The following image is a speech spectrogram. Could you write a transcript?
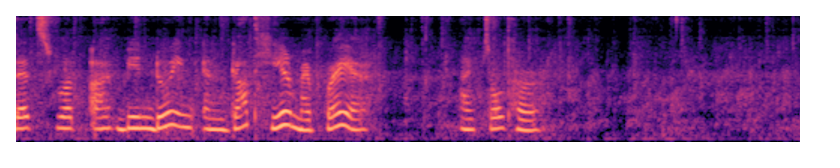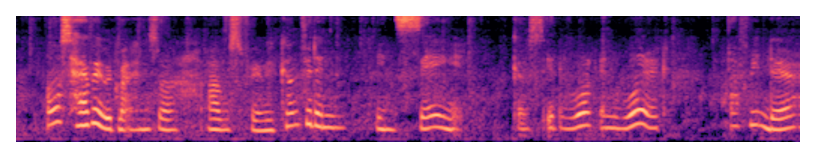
that's what I've been doing, and God heard my prayer. I told her. I was happy with my answer. I was very confident in saying it because it worked and worked. I've been there.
